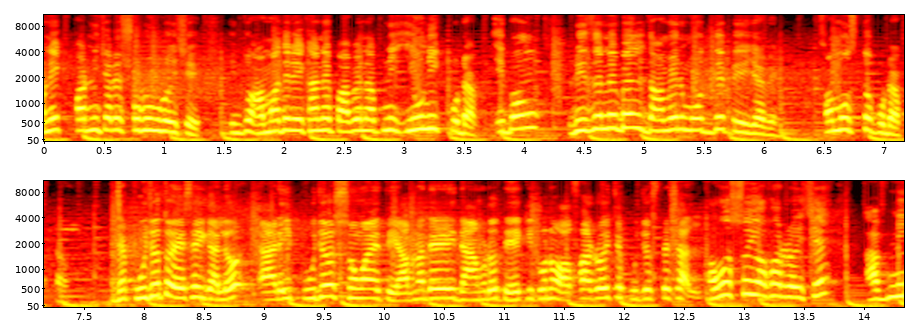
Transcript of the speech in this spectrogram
অনেক ফার্নিচারের শোরুম রয়েছে কিন্তু আমাদের এখানে পাবেন আপনি ইউনিক প্রোডাক্ট এবং রিজনেবল দামের মধ্যে পেয়ে যাবেন সমস্ত প্রোডাক্টটা আচ্ছা পুজো তো এসেই গেল আর এই পুজোর সময়তে আপনাদের এই দামড়োতে কি কোনো অফার রয়েছে পুজো স্পেশাল অবশ্যই অফার রয়েছে। আপনি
